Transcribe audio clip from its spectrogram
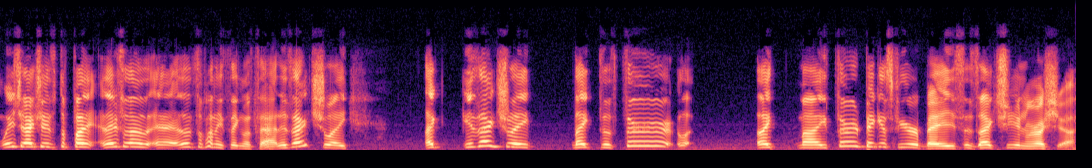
which actually is the funny. There's a uh, that's the funny thing with that is actually like is actually like the third like my third biggest viewer base is actually in Russia.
